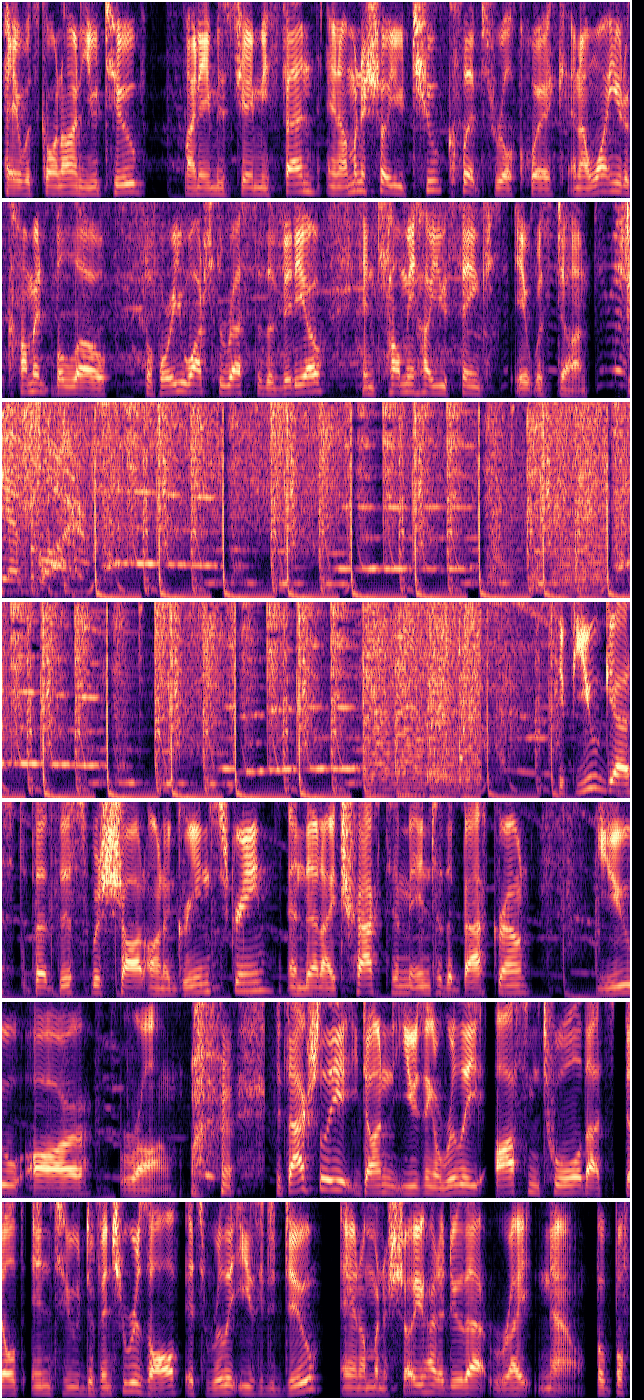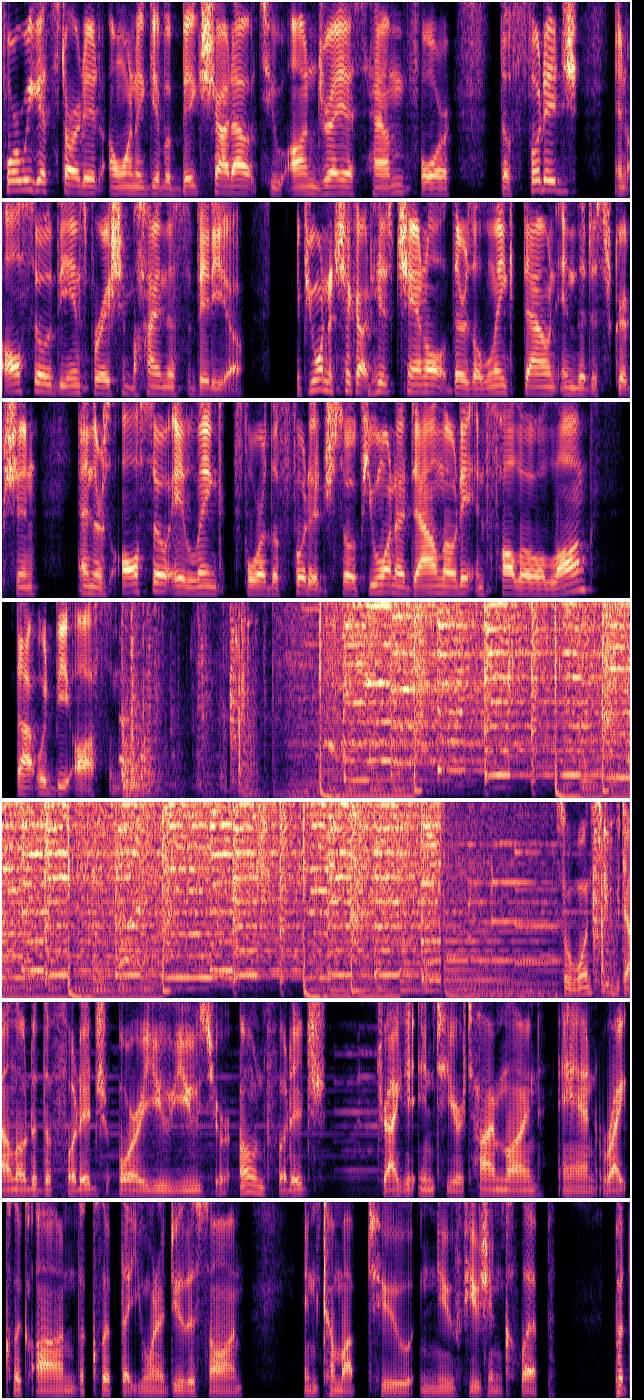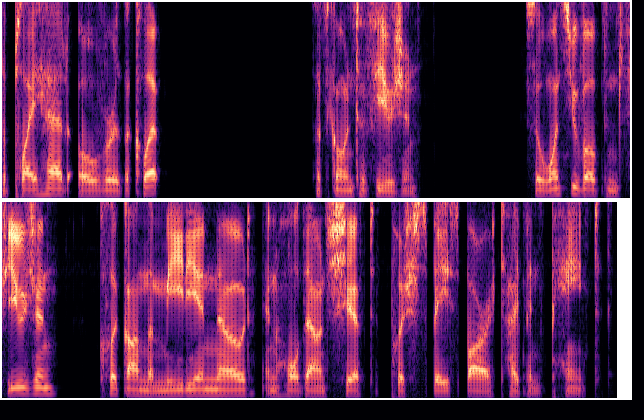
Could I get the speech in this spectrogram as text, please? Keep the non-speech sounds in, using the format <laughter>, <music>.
Hey, what's going on YouTube? My name is Jamie Fenn, and I'm gonna show you two clips real quick, and I want you to comment below before you watch the rest of the video and tell me how you think it was done. If you guessed that this was shot on a green screen and then I tracked him into the background, you are wrong. <laughs> it's actually done using a really awesome tool that's built into DaVinci Resolve. It's really easy to do, and I'm gonna show you how to do that right now. But before we get started, I wanna give a big shout out to Andreas Hem for the footage and also the inspiration behind this video. If you want to check out his channel, there's a link down in the description, and there's also a link for the footage. So if you want to download it and follow along, that would be awesome. So once you've downloaded the footage or you use your own footage, drag it into your timeline and right click on the clip that you want to do this on and come up to new Fusion clip. Put the playhead over the clip. Let's go into Fusion. So once you've opened Fusion, click on the MediaIn node and hold down shift, push spacebar, type in paint.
